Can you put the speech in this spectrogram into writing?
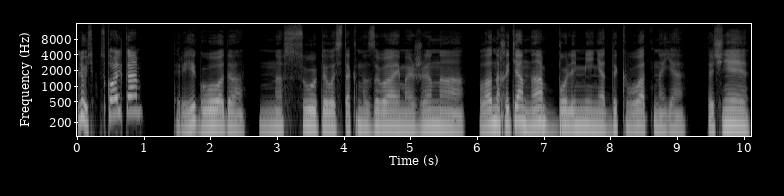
Люсь, сколько? Три года. Насупилась так называемая жена. Ладно, хоть она более-менее адекватная. Точнее,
